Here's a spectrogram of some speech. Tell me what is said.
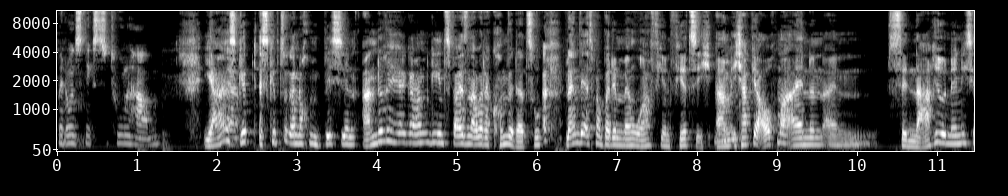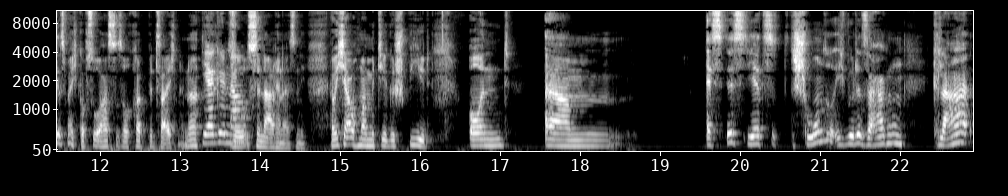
mit uns nichts zu tun haben. Ja, es gibt, es gibt sogar noch ein bisschen andere Herangehensweisen, aber da kommen wir dazu. Bleiben wir erstmal bei dem Memoir 44. Mhm. Ähm, ich habe ja auch mal einen, ein Szenario, nenne ich es jetzt mal. Ich glaube, so hast du es auch gerade bezeichnet, ne? Ja, genau. So Szenarien heißen die. Habe ich ja auch mal mit dir gespielt. Und ähm, es ist jetzt schon so, ich würde sagen, klar,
